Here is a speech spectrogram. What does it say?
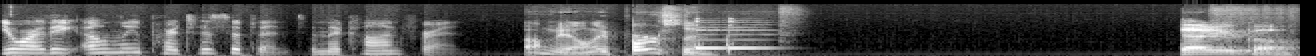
You are the only participant in the conference. I'm the only person. There you go.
